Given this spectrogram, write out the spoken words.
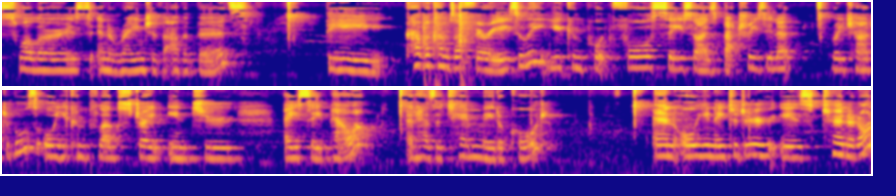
swallows, and a range of other birds. The cover comes off very easily. You can put four C-size batteries in it, rechargeables, or you can plug straight into AC power. It has a 10 meter cord and all you need to do is turn it on.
